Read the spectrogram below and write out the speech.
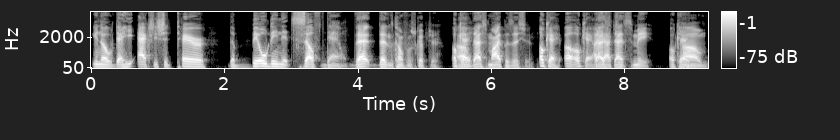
You know that he actually should tear the building itself down. That doesn't come from scripture. Um, Okay. that's my position. Okay. Oh, okay. You. that's me. okay. Um,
